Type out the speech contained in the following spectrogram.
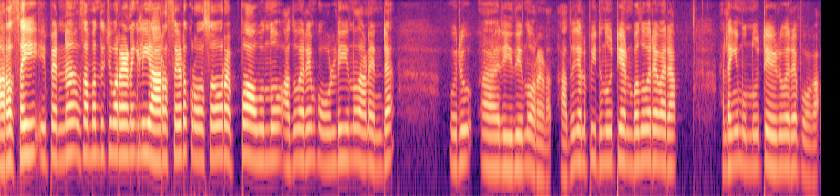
ആർ എസ് ഐ ഇപ്പം എന്നെ സംബന്ധിച്ച് പറയുകയാണെങ്കിൽ ഈ ആർ എസ് ഐയുടെ ക്രോസ് ഓവർ എപ്പോൾ ആവുന്നു അതുവരെയും ഹോൾഡ് ചെയ്യുന്നതാണ് എന്റെ ഒരു രീതി എന്ന് പറയുന്നത് അത് ചിലപ്പോൾ ഇരുന്നൂറ്റി എൺപത് വരെ വരാം അല്ലെങ്കിൽ മുന്നൂറ്റി ഏഴ് വരെ പോകാം.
